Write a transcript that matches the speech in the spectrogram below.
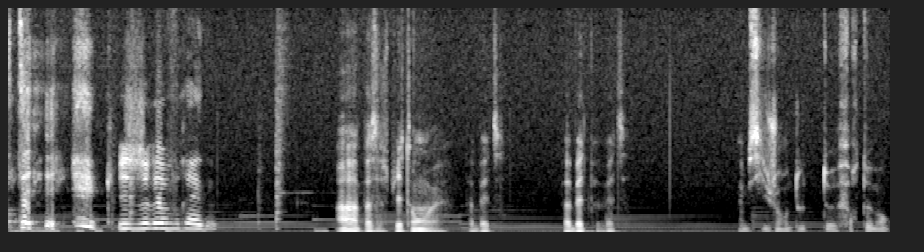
Que je reprenne. Ah, passage piéton, ouais. Pas bête. Pas bête, pas bête. même si j'en doute euh, fortement.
